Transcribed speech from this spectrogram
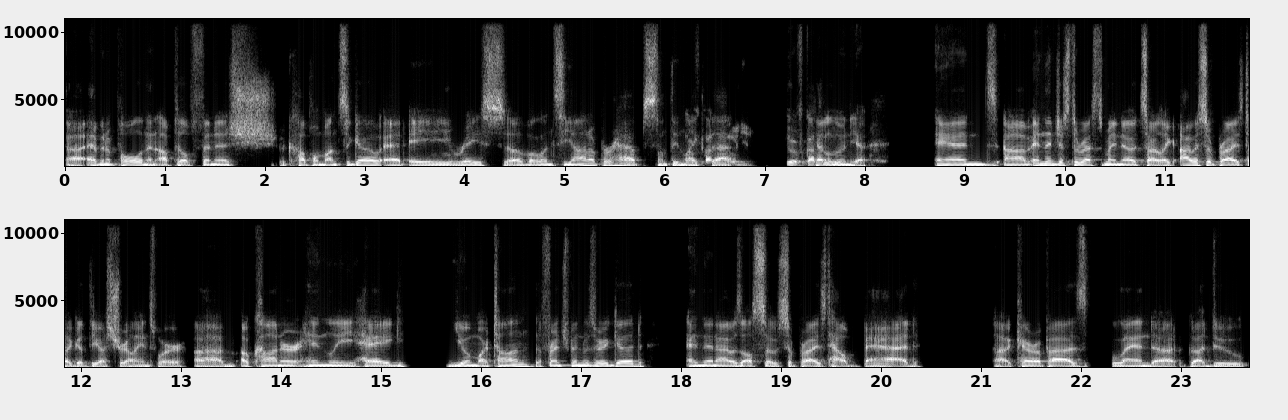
uh, Evenepoel in an uphill finish a couple months ago at a race of Valenciana, perhaps something like Catalonia. that. Tour of Catalonia. And um, and then just the rest of my notes are like I was surprised how good the Australians were. Um, O'Connor, Hindley, Haig, Guillaume Martin, the Frenchman, was very good. And then I was also surprised how bad uh, Carapaz, Landa, Gaudu,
